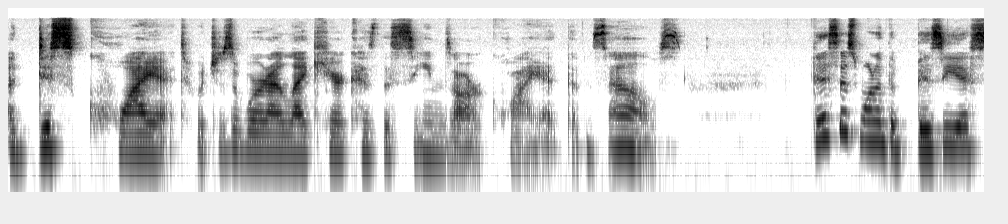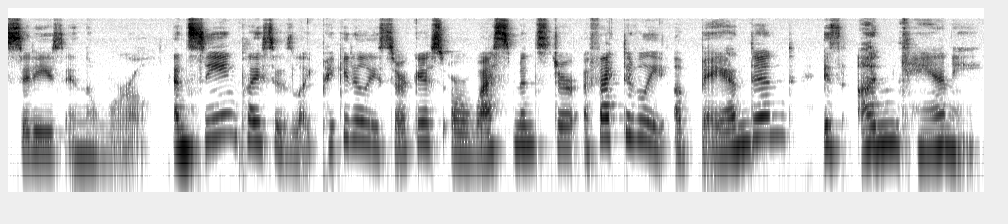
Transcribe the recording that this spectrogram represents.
a disquiet, which is a word I like here because the scenes are quiet themselves. This is one of the busiest cities in the world, and seeing places like Piccadilly Circus or Westminster effectively abandoned is uncanny.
